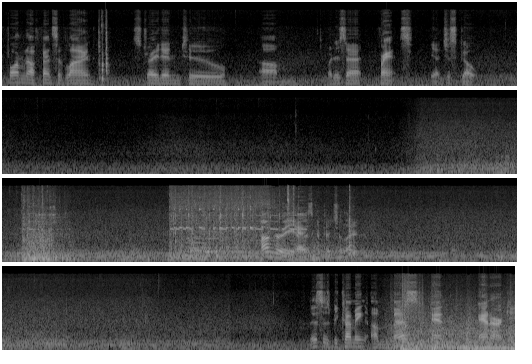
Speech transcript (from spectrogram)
form an offensive line straight into, um, what is that? France. Yeah, just go. Hungary has capitulated. This is becoming a mess and anarchy.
